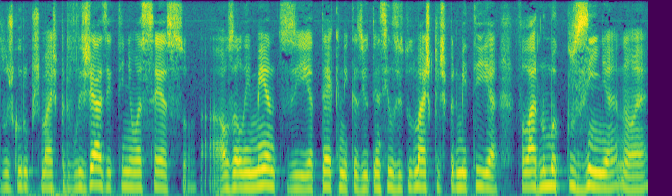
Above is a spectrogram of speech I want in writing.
dos grupos mais privilegiados e que tinham acesso aos alimentos e a técnicas e utensílios e tudo mais que lhes permitia falar numa cozinha, não é?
